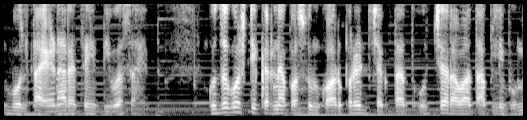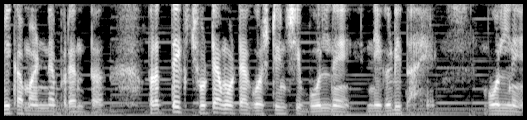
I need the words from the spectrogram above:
बोलता येणाऱ्याचे हे दिवस आहेत. गुजगोष्टी करण्यापासून कॉर्पोरेट जगतात उच्च रावात आपली भूमिका मांडण्यापर्यंत प्रत्येक छोट्या मोठ्या गोष्टींशी बोलणे निगडीत आहे. बोलणे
